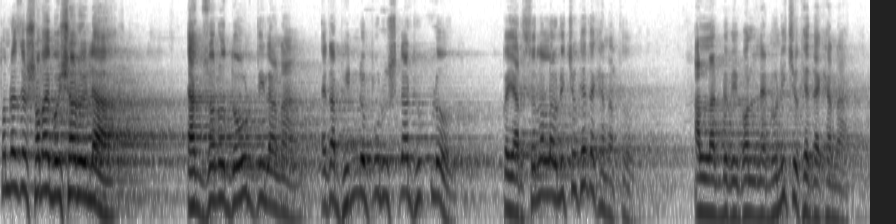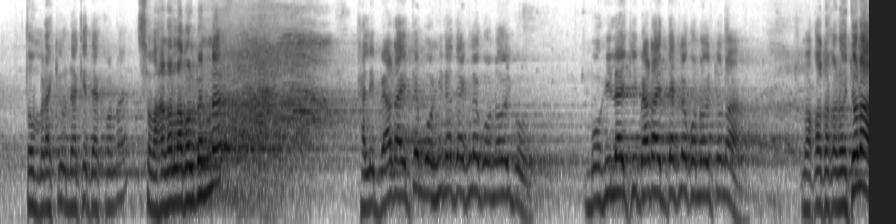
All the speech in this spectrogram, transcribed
তোমরা যে সবাই বৈশা রইলা, একজনও দৌড় দিলা না, এটা ভিন্ন পুরুষ না ঢুকলো? কই আর সোল্লাহ উনি চোখে দেখে না তো? আল্লাহ নবী বললেন, উনি চোখে দেখে না। তোমরা কি উনাকে দেখো না? সোহান আল্লাহ বলবেন না? খালি বেড়াইতে মহিলা দেখলে গণ হইব। মহিলায় কি বেড়াইতে দেখলে গণ হইতো না? কতক্ষণ হইতো না?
